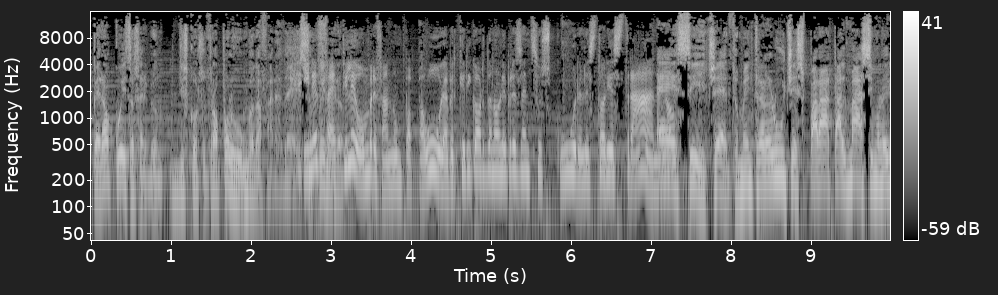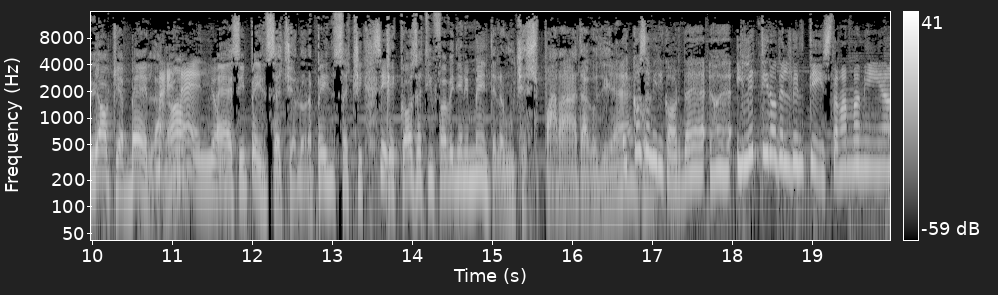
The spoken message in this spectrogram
Però questo sarebbe un discorso troppo lungo da fare adesso. In effetti lo- le ombre fanno un po' paura perché ricordano le presenze oscure, le storie strane. Eh no? sì, certo, mentre la luce sparata al massimo negli occhi è bella, Beh, no? meglio. Eh sì, pensaci allora, pensaci Sì. che cosa ti fa venire in mente la luce sparata così, eh? E cosa mi ricorda? eh? Eh, il lettino del dentista, mamma mia.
